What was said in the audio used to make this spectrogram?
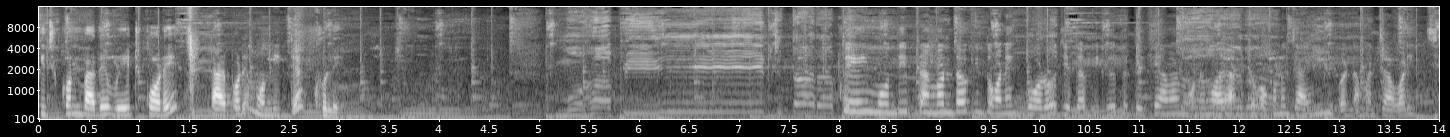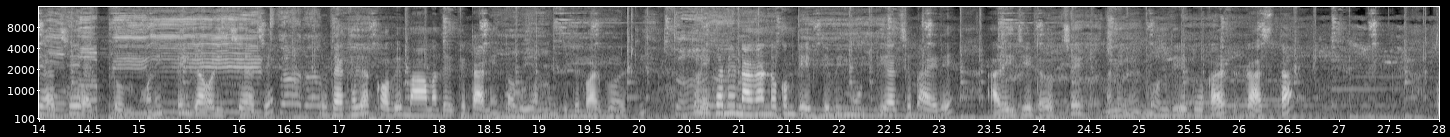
কিছুক্ষণ বাদে ওয়েট করে, তারপরে মন্দিরটা খোলে। তো এই মন্দির প্রাঙ্গণটাও কিন্তু অনেক বড়, যেটা ভিডিওতে দেখে আমার মনে হয়। আমি তো কখনো যাইনি বাট আমার যাওয়ার ইচ্ছে আছে, একদম অনেকটাই যাওয়ার ইচ্ছে আছে। তো দেখা যাক কবে মা আমাদেরকে টানে, তবেই আমি যেতে পারব আর কি। তো এখানে নানান রকম দেবদেবীর মূর্তি আছে বাইরে, আর এই যে এটা হচ্ছে মানে মন্দিরে ঢোকার রাস্তা। তো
